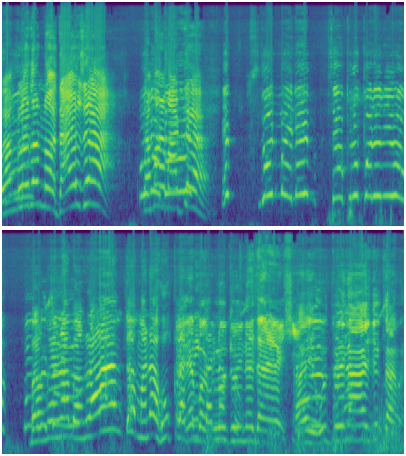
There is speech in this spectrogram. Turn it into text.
બંગલો તો નોંધાયો છે તમારા માટે. દોઢ મહિને સાપરું પડી રહ્યો બંગલાના બંગલામ તો મને હુક લાગી બગલો જોઈને જ આવ્યા છીએ. હા એવું જોઈને આવ્યા છે તારે.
